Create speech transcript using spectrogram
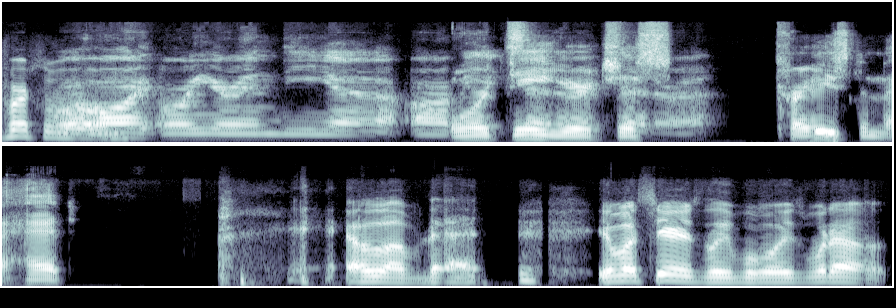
first of or all, or, or you're in the uh, army, Or D, cetera, you're just- Crazed in the head. I love that. Yo, but seriously, boys, what else?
